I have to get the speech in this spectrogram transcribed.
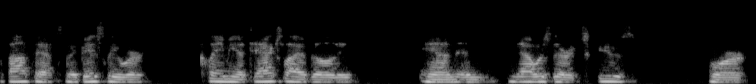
about that. So they basically were claiming a tax liability, and and that was their excuse for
